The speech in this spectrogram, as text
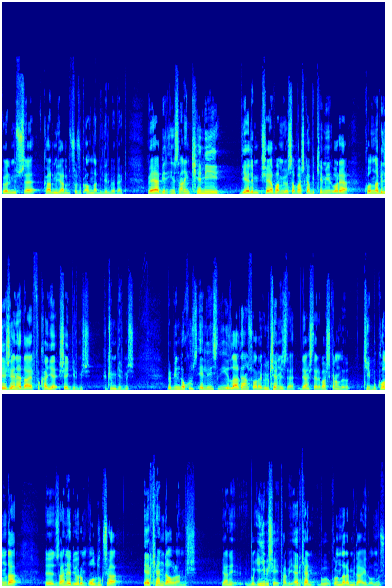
ölmüşse karnı yarılı çocuk alınabilir bebek. Veya bir insanın kemiği diyelim şey yapamıyorsa başka bir kemiğin oraya konulabileceğine dair fıkhaye şey girmiş, hüküm girmiş. Ve 1950'li yıllardan sonra ülkemizde Diyanet Başkanlığı ki bu konuda e, zannediyorum oldukça erken davranmış. Yani bu iyi bir şey tabii. Erken bu konulara müdahil olmuş.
